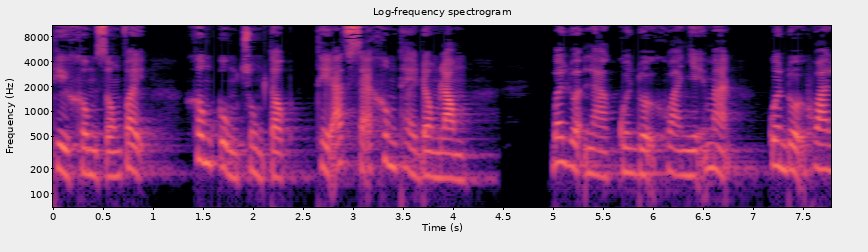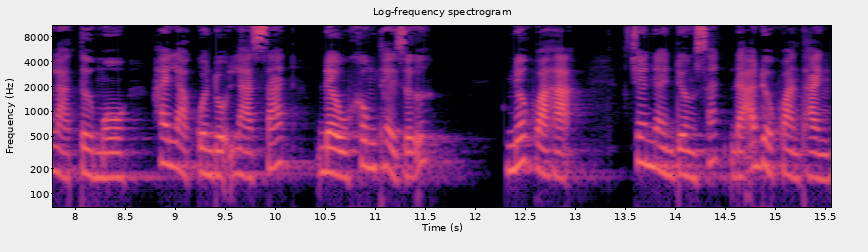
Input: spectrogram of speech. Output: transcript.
thì không giống vậy, không cùng chủng tộc thì ắt sẽ không thể đồng lòng. Bất luận là quân đội khoa nhễ mạn, quân đội hoa là tử mồ hay là quân đội la sát đều không thể giữ. Nước hoa hạ trên nền đường sắt đã được hoàn thành,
